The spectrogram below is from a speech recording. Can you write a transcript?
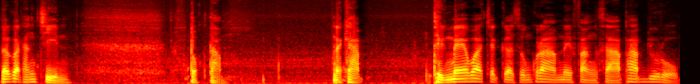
แล้วก็ทั้งจีนตกต่ำนะครับ ถึงแม้ว่าจะเกิดสงครามในฝั่งสหภาพยุโรป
